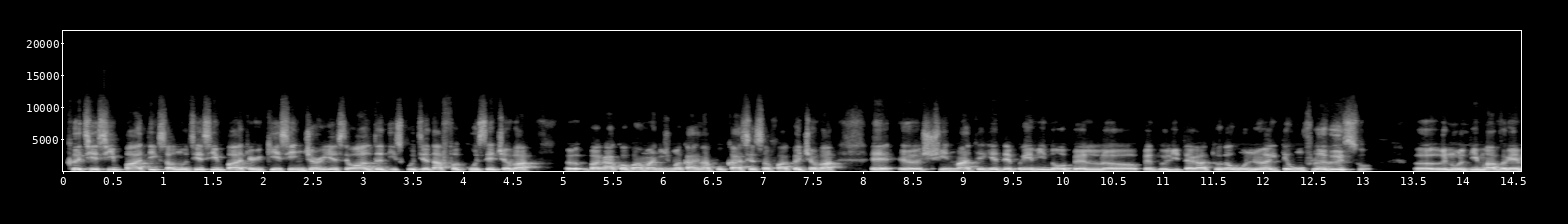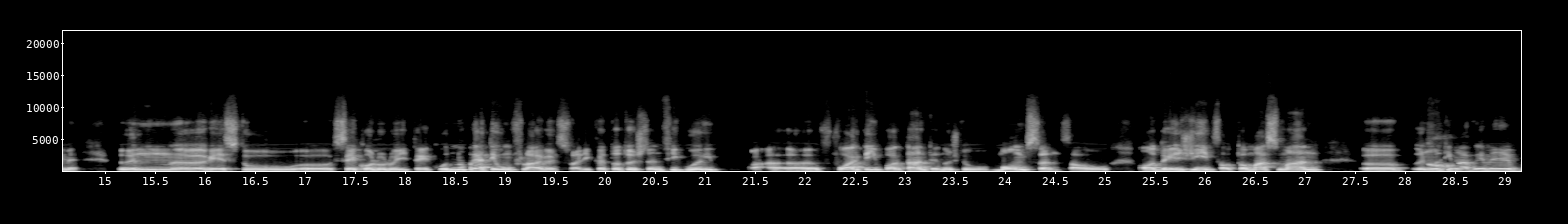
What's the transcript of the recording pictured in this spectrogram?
Uh, că ți-e simpatic sau nu ți-e simpatic Kissinger este o altă discuție, dar făcuse ceva. Uh, Barack Obama nici măcar n-apucase să facă ceva. E, și în materie de premii Nobel pentru literatură, uneori te umflă râsul în ultima vreme. În restul secolului trecut nu prea te umfla râsul, adică totuși sunt figuri foarte importante, nu știu, Momsen sau André Gide sau Thomas Mann. În ultima vreme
